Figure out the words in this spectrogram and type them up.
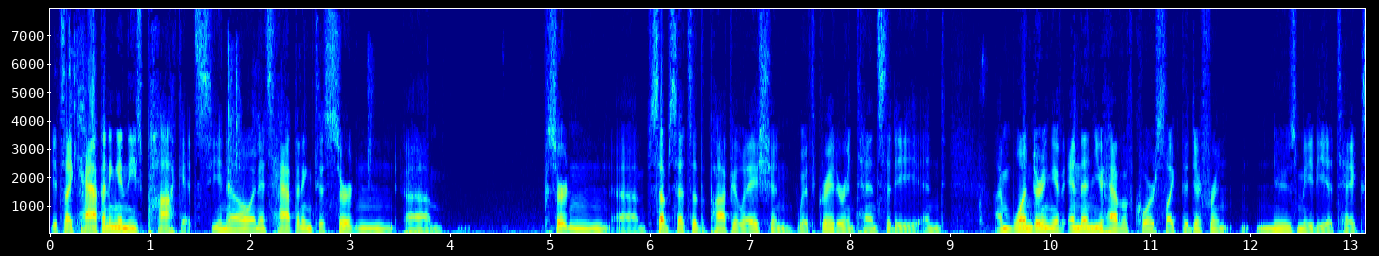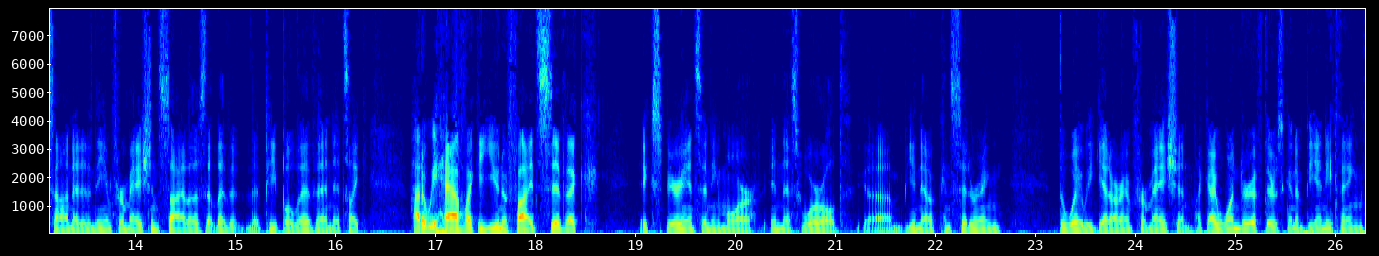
It's like happening in these pockets, you know, and it's happening to certain um, certain um, subsets of the population with greater intensity and I'm wondering if, and then you have, of course, like the different news media takes on it and the information silos that live that people live in. It's like, how do we have like a unified civic experience anymore in this world? Um, you know, considering the way we get our information. Like, I wonder if there's going to be anything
